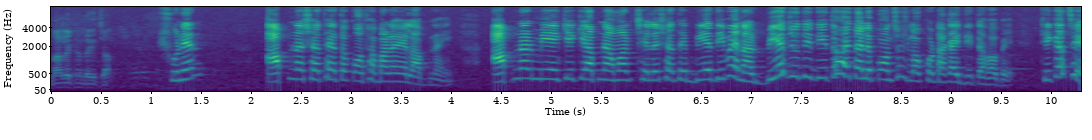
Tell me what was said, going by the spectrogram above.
নাহলে এখান থেকে যান। শুনেন আপনার সাথে এত কথা বাড়ায় লাভ নাই। আপনার মেয়েকে কি আপনি আমার ছেলের সাথে বিয়ে দিবেন? আর বিয়ে যদি দিতে হয় তাহলে পঞ্চাশ লক্ষ টাকাই দিতে হবে। ঠিক আছে?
